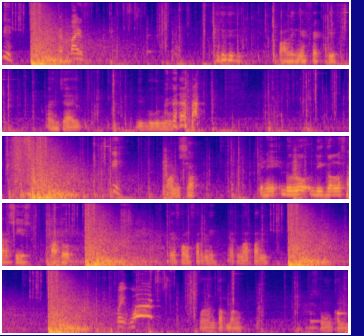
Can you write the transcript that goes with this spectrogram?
Nih, cut knife. Paling efektif. Anjay. Dibunuh. Nih, One shot. Ini dulu Deagle versi 1. Revolver nih, R8. wait, what? Mantap, Bang. Sungkem.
